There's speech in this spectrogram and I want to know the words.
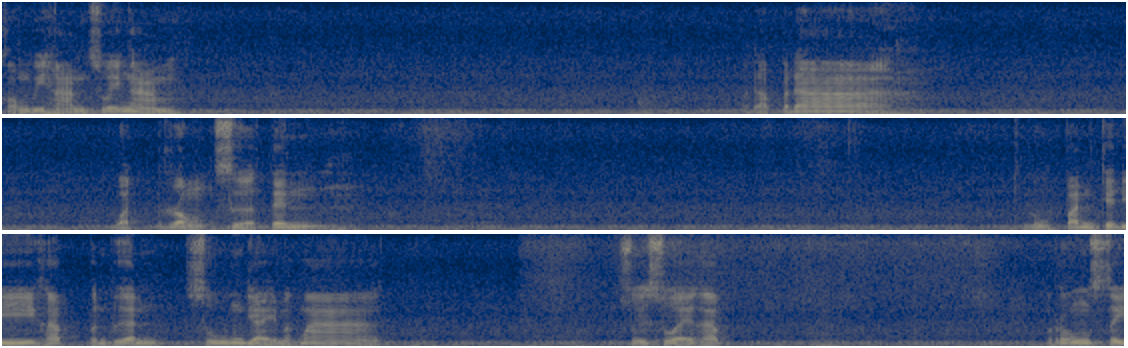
ของวิหารสวยงาม ประดับประดา วัดร่องเสือเต้น รูปปั้นเจดีย์ครับ เพื่อนๆ สูงใหญ่มากๆ สวย ๆ ครับรงสี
